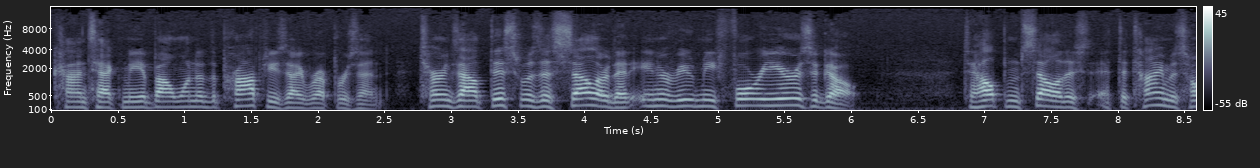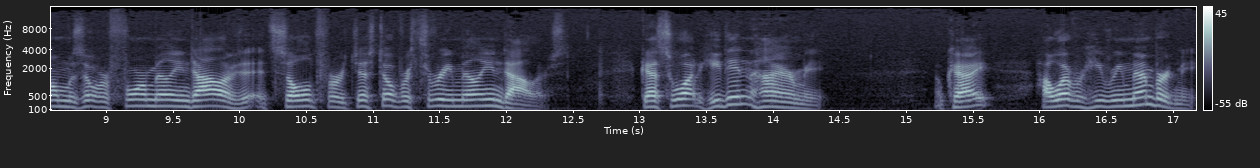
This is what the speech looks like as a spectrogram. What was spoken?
contact me about one of the properties I represent. Turns out this was a seller that interviewed me four years ago to help him sell it. At the time, his home was over $4 million. It sold for just over $3 million. Guess what? He didn't hire me. Okay? However, he remembered me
